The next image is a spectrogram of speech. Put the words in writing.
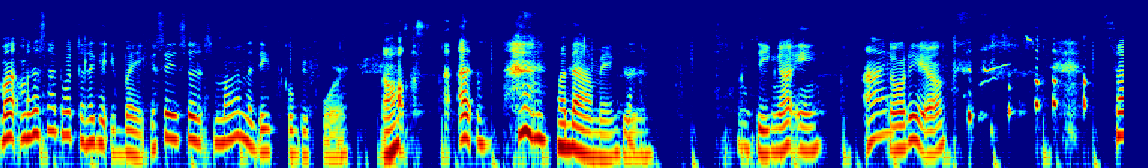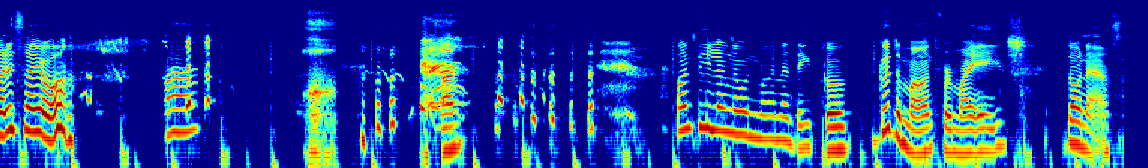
ma- masasabi ko talaga iba eh. Kasi sa, sa mga na-date ko before, Oh, ah, madami, girl. hindi nga eh. Ay, Sorry ah. Sorry sa'yo. Ah. ah. Unti lang naman mga na-date ko. Good amount for my age. Don't ask.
